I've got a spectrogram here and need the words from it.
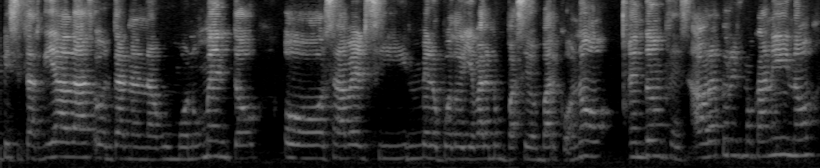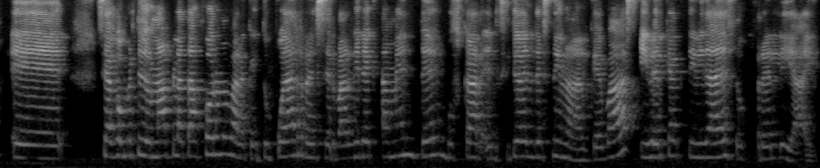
visitas guiadas o entrar en algún monumento o saber si me lo puedo llevar en un paseo en barco o no. Entonces, ahora Turismo Canino eh, se ha convertido en una plataforma para que tú puedas reservar directamente, buscar el sitio del destino al que vas y ver qué actividades dog friendly hay.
